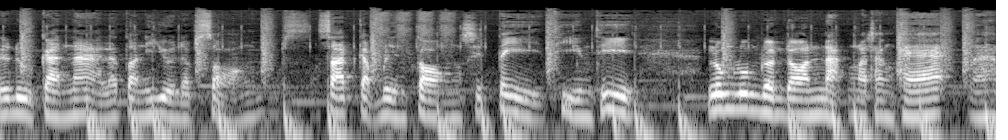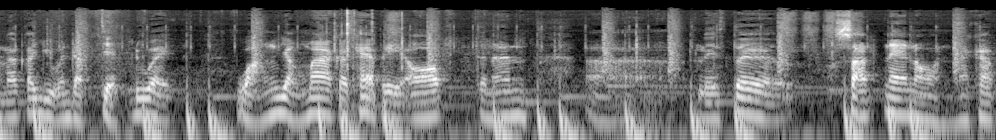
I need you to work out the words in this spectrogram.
ฤดูกาลหน้า แล้วตอนนี้อยู่อันดับ 2 ซัดกับบรินตองซิตี้ทีมที่ลุ่มลุ่มดอนดอนหนักมาทางแพ้นะแล้วก็อยู่อันดับ 7 ด้วย หวังอย่างมากก็แค่เพย์ออฟฉะนั้นเลสเตอร์ซัดแน่นอนนะครับ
